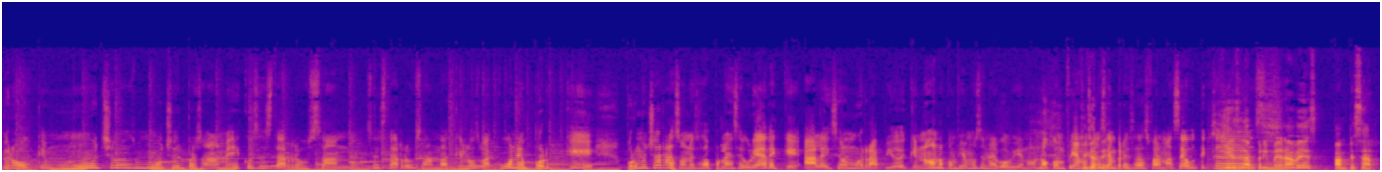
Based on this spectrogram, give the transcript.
pero que muchos, mucho del personal médico se está rehusando, se está rehusando a que los vacunen porque, por muchas razones, o sea, por la inseguridad de que, ah, la hicieron muy rápido, de que no, no confiamos en el gobierno, no confiamos Fíjate, en las empresas farmacéuticas. Y es la primera vez, para empezar,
